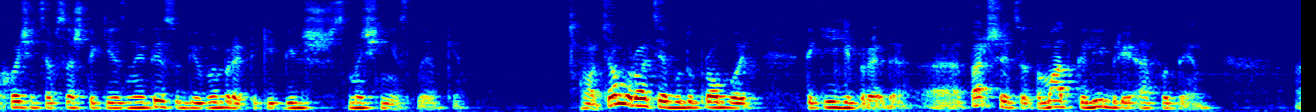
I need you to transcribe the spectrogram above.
хочеться все ж таки знайти собі, вибрати такі більш смачні сливки. У цьому році я буду пробувати такі гібриди. Е, Перший це томат калібрі F1. Е,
